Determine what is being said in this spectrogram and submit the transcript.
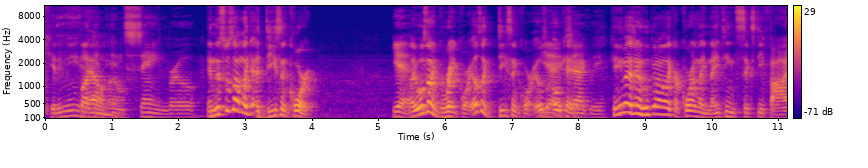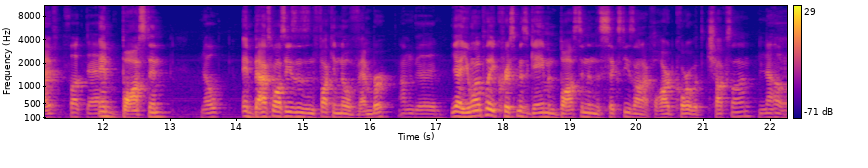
kidding me? Hell Fucking no. insane, bro. And this was on like a decent court. Yeah. Like it wasn't a great court. It was like decent court. It was yeah, okay. exactly. Can you imagine hooping on like a court in like 1965 Fuck that. in Boston? nope. And basketball seasons in fucking November. I'm good. Yeah, you want to play a Christmas game in Boston in the 60s on a hard court with chucks on? No.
